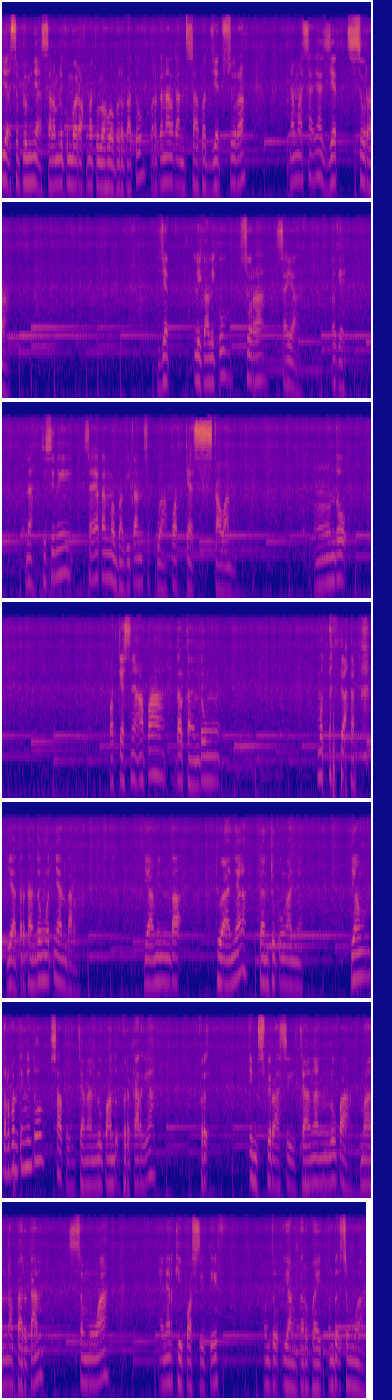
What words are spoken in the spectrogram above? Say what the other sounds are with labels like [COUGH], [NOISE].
Ya sebelumnya Assalamualaikum warahmatullahi wabarakatuh. Perkenalkan sahabat Z Sura Nama saya Z Sura Z likaliku Sura saya. Oke. Nah di sini saya akan membagikan sebuah podcast kawan. Untuk podcastnya apa tergantung mood. [LAUGHS] Ya tergantung moodnya ntar. Ya minta doanya dan dukungannya. Yang terpenting itu satu jangan lupa untuk berkarya berinspirasi. Jangan lupa menebarkan semua energi positif untuk yang terbaik untuk semua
